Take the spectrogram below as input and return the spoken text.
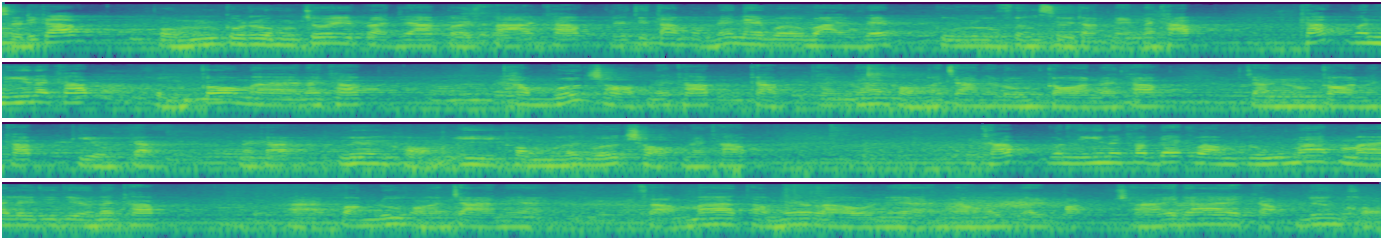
สวัสดีครับ ผมกูรูฮงจุ้ยปรัชญาเปิดฟ้าครับ หรือติดตามผมได้ใน w w w g u r u f u n g s u i n e t นะครับ ครับวันนี้นะครับผมก็มานะครับทำเวิร์กช็อปนะครับกับทางด้านของอาจารย์อารมณ์กรนะครับอาจารย์อารมณ์กรนะครับเกี่ยวกับนะครับเรื่องของ e-commerce workshop นะครับครับวันนี้นะครับได้ความรู้มากมายเลยทีเดียวนะครับความรู้ของอาจารย์เนี่ยสามารถทำให้เราเนี่ยนำไปปรับใช้ได้กับเรื่องของ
